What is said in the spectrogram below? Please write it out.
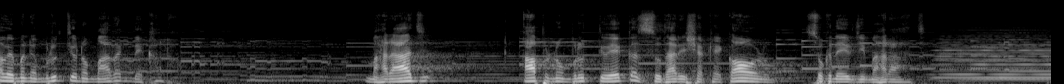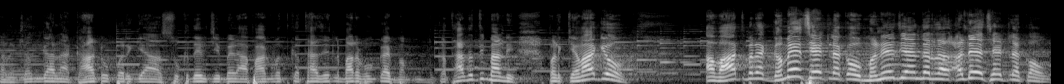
હવે મને મૃત્યુનો માર્ગ દેખાડો. મહારાજ, આપનું મૃત્યુ એક જ સુધારી શકે. કોણ? સુખદેવજી મહારાજ. અને ગંગાના ઘાટ ઉપર ગયા. સુખદેવજી મેળા ભાગવત કથા છે, એટલે મારે કઈ કથા નથી માની પણ કહેવા ગયો આ વાત મને ગમે છે એટલે કહું. મને જે અંદર અડે છે એટલે કહું.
